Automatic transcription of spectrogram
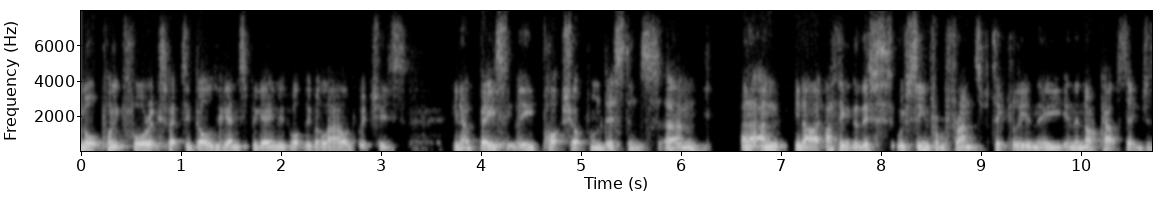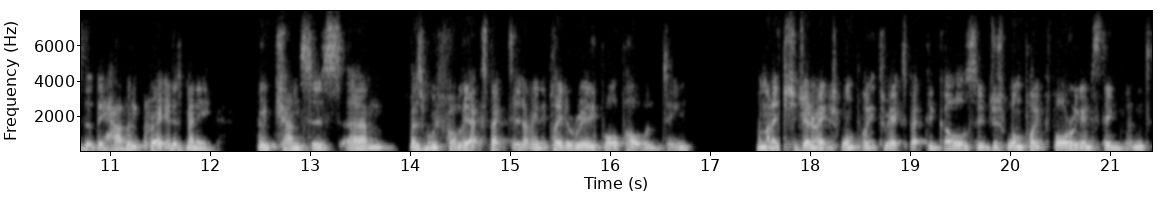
0.4 expected goals against per game is what they've allowed, which is you know basically pot shot from distance. Um, and, and, you know I, I think that this we've seen from France, particularly in the in the knockout stages, that they haven't created as many good chances um, as we've probably expected. I mean, they played a really poor Poland team managed to generate just 1.3 expected goals, just 1.4 against England.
